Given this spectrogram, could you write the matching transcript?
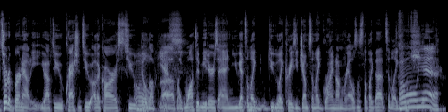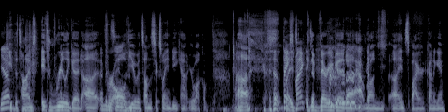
it's sort of burnout you have to crash into other cars to build Oh, up yes. uh, like wanted meters and you get to like do like crazy jumps and like grind on rails and stuff like that to like Oh yeah, yeah. keep the times. It's really good uh for all of you it's on the six one indie account. You're welcome. Uh Thanks, it's, Mike. it's a very good uh, outrun uh, inspired kind of game.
